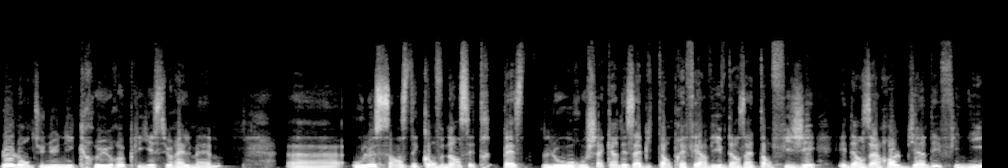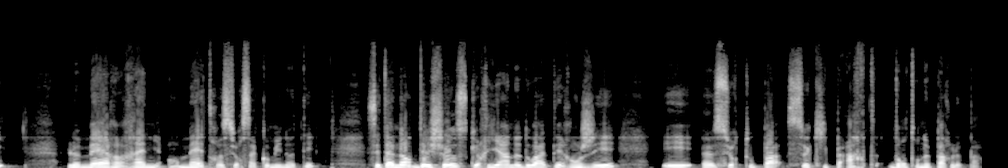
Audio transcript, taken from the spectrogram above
le long d'une unique rue repliée sur elle-même, où le sens des convenances est pèse lourd, où chacun des habitants préfère vivre dans un temps figé et dans un rôle bien défini. Le maire règne en maître sur sa communauté. C'est un ordre des choses que rien ne doit déranger et euh, surtout pas ceux qui partent, dont on ne parle pas.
